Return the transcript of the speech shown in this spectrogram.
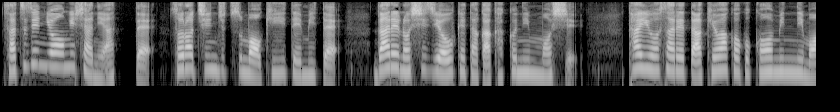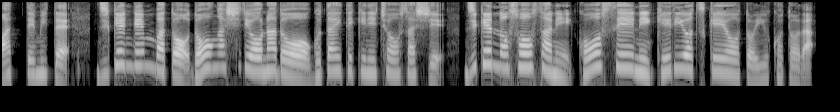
殺人容疑者に会って、その陳述も聞いてみて、誰の指示を受けたか確認もし、対応された共和国公民にも会ってみて、事件現場と動画資料などを具体的に調査し、事件の捜査に公正にけりをつけようということだ。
